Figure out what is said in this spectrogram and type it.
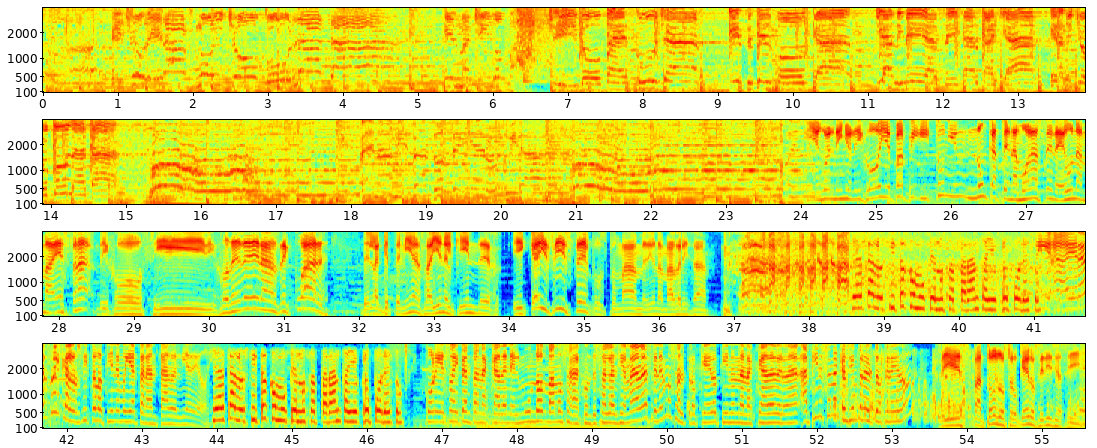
nunca te enamoraste de una maestra? Dijo, sí. Dijo, ¿de veras? ¿De cuál? De la que tenías ahí en el kinder. ¿Y qué hiciste? Pues tu mamá me dio una madriza. Ya el calorcito como que nos ataranta, yo creo por eso. Sí, a Erasmo el calorcito lo tiene muy atarantado el día de hoy. Ya el calorcito como que nos ataranta, yo creo por eso. Por eso hay tanta nacada en el mundo. Vamos a contestar las llamadas. Tenemos al troquero, tiene una nacada, ¿verdad? Ah, ¿tienes una canción para el troquero? Sí, es para todos los troqueros, se dice así.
